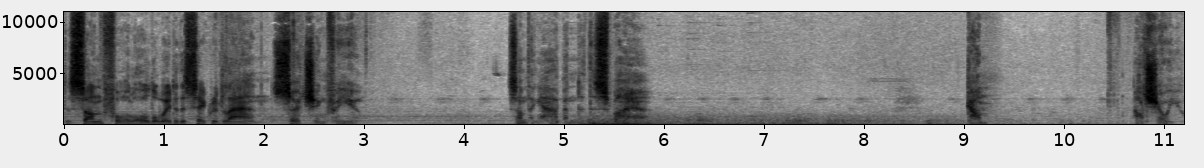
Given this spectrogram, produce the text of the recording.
To Sunfall all the way to the Sacred Land, searching for you. Something happened at the Spire. Come. I'll show you.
